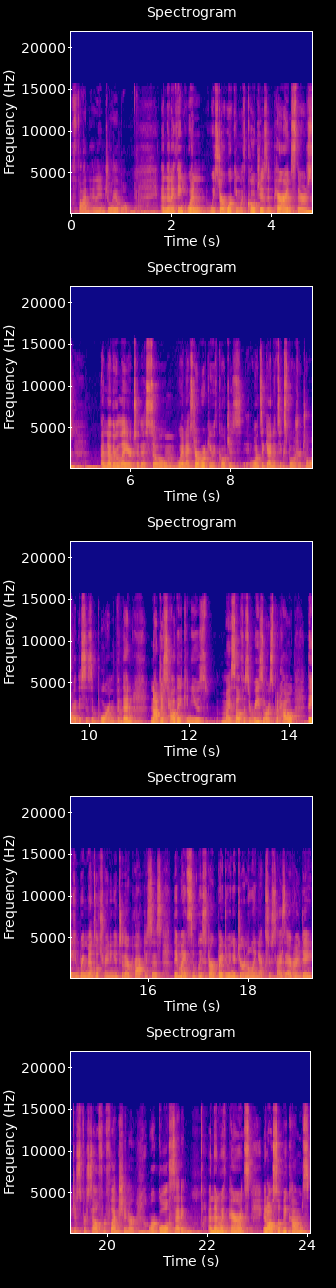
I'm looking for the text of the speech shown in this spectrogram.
fun and enjoyable. Yeah. And then I think when we start working with coaches and parents, there's another layer to this. So mm. when I start working with coaches, once again, it's exposure to why this is important, but mm-hmm. then not just how they can use myself as a resource, but how they can bring mental training into their practices. They might simply start by doing a journaling exercise every right. day, just for self reflection or, or goal setting. And then mm-hmm. with parents, it also becomes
